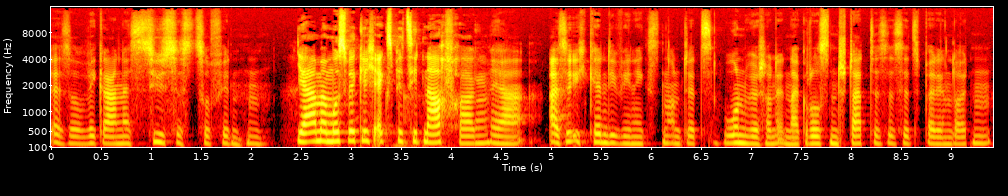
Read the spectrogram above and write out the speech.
also veganes Süßes zu finden. Ja, man muss wirklich explizit nachfragen. Ja, also ich kenne die wenigsten und jetzt wohnen wir schon in einer großen Stadt. Das ist jetzt bei den Leuten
